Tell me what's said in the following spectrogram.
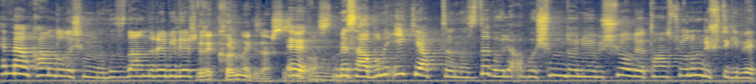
hemen kan dolaşımını hızlandırabilir. Direkt karın egzersizi Evet. gibi aslında. Mesela bunu ilk yaptığınızda böyle "Aa, başım dönüyor, bir şey oluyor, tansiyonum düştü gibi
